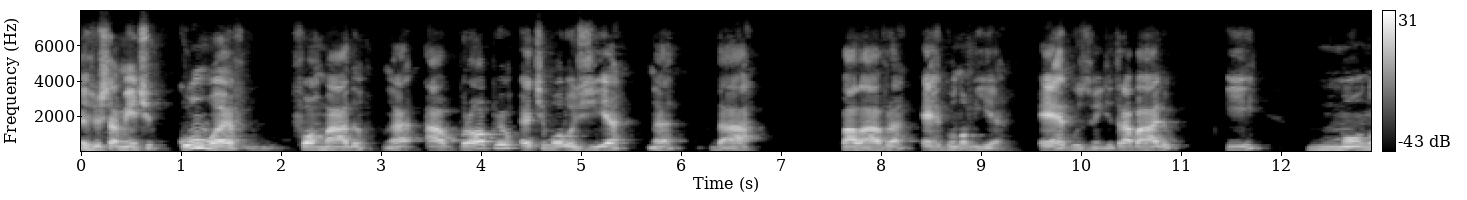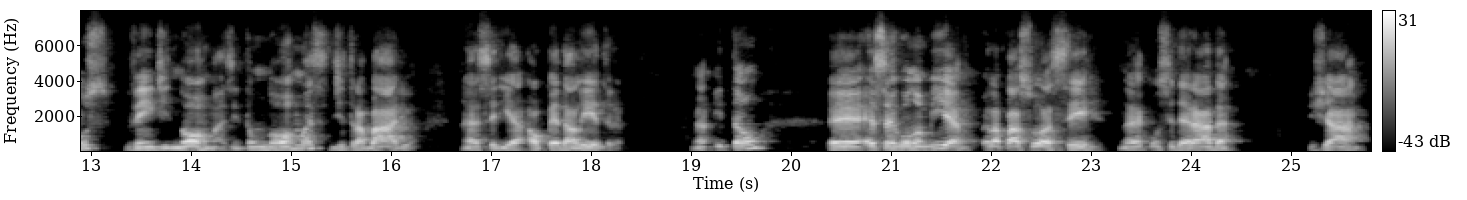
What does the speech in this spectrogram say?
É justamente como é formado né, a própria etimologia né, da palavra ergonomia. Ergos vem de trabalho e monos vem de normas. Então, normas de trabalho né, seria ao pé da letra. Né? Então, é, essa ergonomia ela passou a ser né, considerada já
